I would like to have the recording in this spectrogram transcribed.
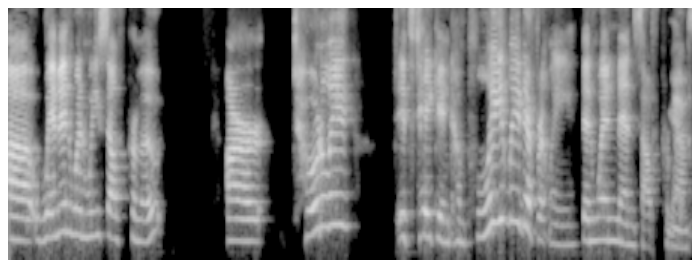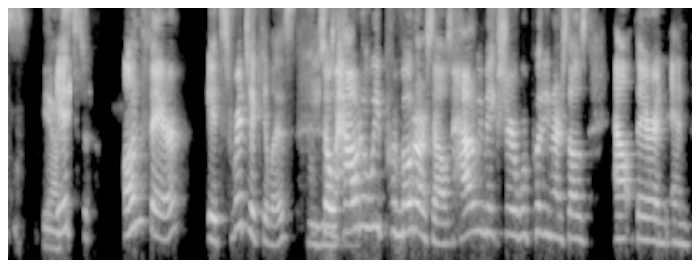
uh, women, when we self promote, are totally, it's taken completely differently than when men self promote. Yes. Yes. It's unfair. It's ridiculous. Mm-hmm. So, how do we promote ourselves? How do we make sure we're putting ourselves out there and, and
